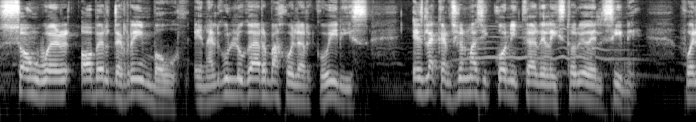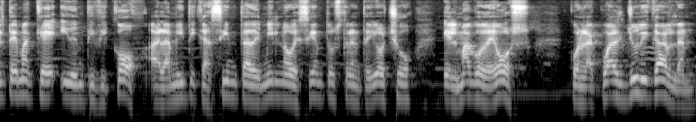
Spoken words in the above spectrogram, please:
Somewhere Over the Rainbow, en algún lugar bajo el arco iris, es la canción más icónica de la historia del cine. Fue el tema que identificó a la mítica cinta de 1938 El Mago de Oz, con la cual Judy Garland,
